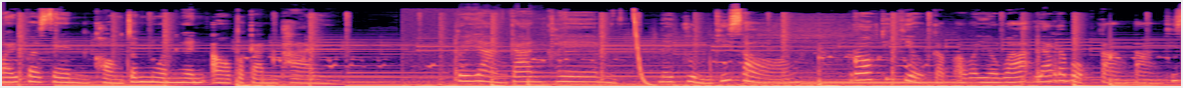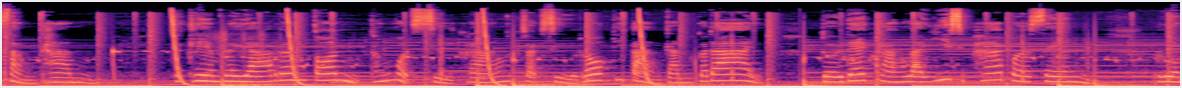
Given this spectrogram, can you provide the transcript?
500%ของจำนวนเงินเอาประกันภัย ตัวอย่างการเคลม ในกลุ่มที่ 2 โรคที่เกี่ยวกับอวัยวะและระบบต่างๆ ที่สำคัญ จะเคลมระยะเริ่มต้นทั้งหมด 4 ครั้งจาก 4 โรคที่ต่างกันก็ได้ โดยได้ครั้งละ 25%รวม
